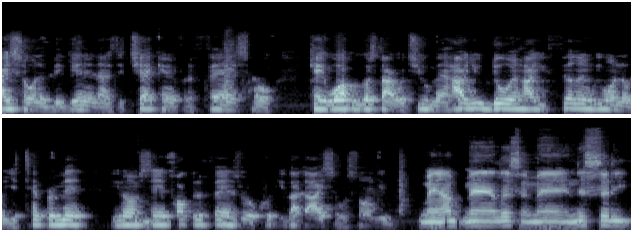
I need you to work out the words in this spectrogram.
ISO in the beginning as the check-in for the fans. So K Walker, we're gonna start with you, man. How you doing? How you feeling? We want to know your temperament. You know what I'm saying? Talk to the fans real quick. You got the ISO. It's on you. Man, I'm, man, listen, man. In this city,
